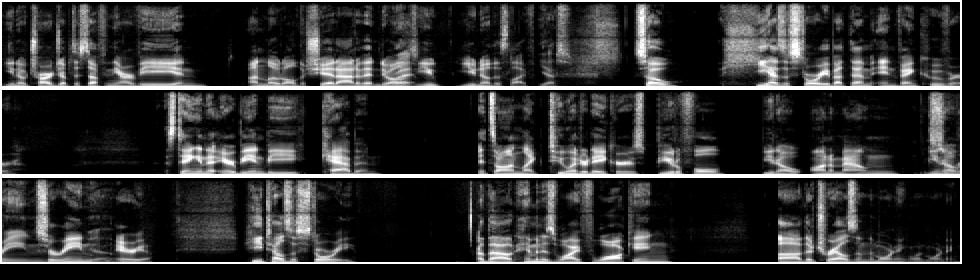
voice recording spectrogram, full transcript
you know, charge up the stuff in the RV and unload all the shit out of it and do all Right. this. You you know this life. Yes. So he has a story about them in Vancouver, staying in an Airbnb cabin. It's on like 200 acres, beautiful, you know, on a mountain, you Serene, know, serene yeah. area. He tells a story about him and his wife walking uh, their trails in the morning one morning,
